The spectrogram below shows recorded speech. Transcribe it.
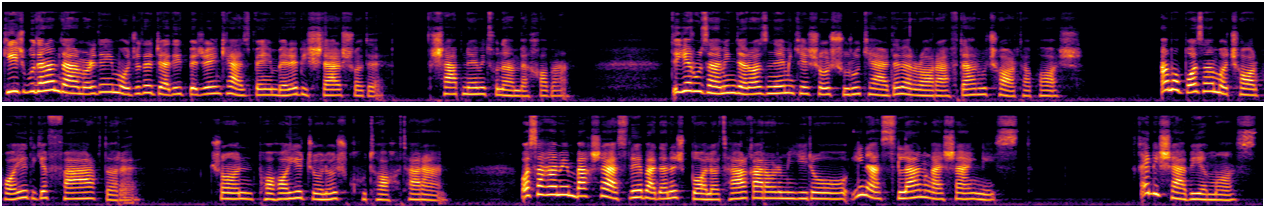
گیج بودنم در مورد این موجود جدید به جای اینکه از بین بره بیشتر شده. شب نمی‌تونم بخوابم. دیگه رو زمین دراز نمی‌کشه و شروع کرده به راه رفتن رو چهار تا پاش. اما بازم با چهار پای دیگه فرق داره. چون پاهای جلوش کوتاهترن. واسه همین بخش اصلی بدنش بالاتر قرار می‌گیره و این اصلا قشنگ نیست. خیلی شبیه ماست.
